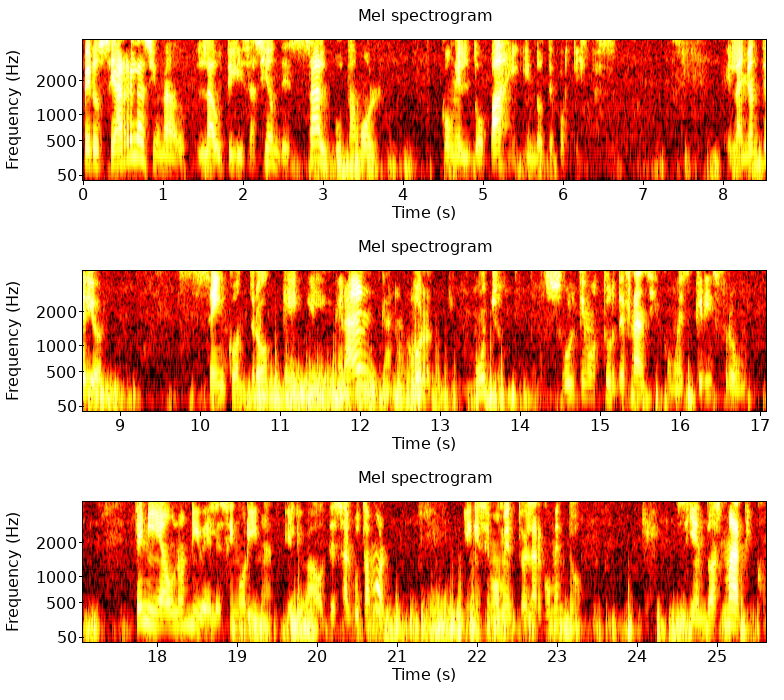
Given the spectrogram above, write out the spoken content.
pero se ha relacionado la utilización de salbutamol con el dopaje en los deportistas. El año anterior se encontró que el gran ganador de muchos de los últimos Tours de Francia, como es Chris Froome, tenía unos niveles en orina elevados de salbutamol. Y en ese momento él argumentó que siendo asmático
